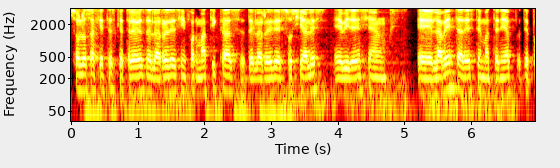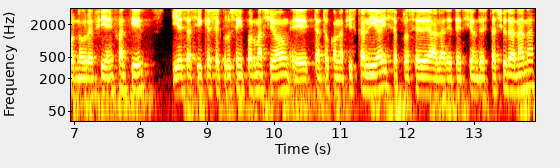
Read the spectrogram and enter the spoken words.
son los agentes que a través de las redes informáticas, de las redes sociales, evidencian eh, la venta de este material de pornografía infantil. Y es así que se cruza información eh, tanto con la fiscalía y se procede a la detención de esta ciudadana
